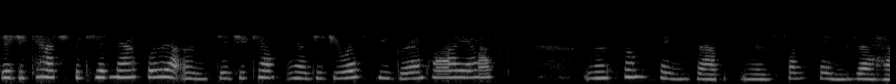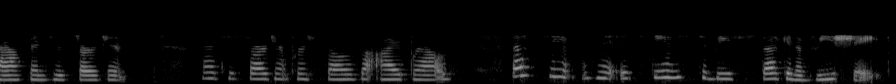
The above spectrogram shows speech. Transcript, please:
Did you catch the kidnapper? And did you cap- uh, Did you rescue Grandpa? I asked. And some things happen. Some things that happened to Sergeant uh, to Sergeant Purcell's eyebrows. That seems it seems to be stuck in a V shape.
